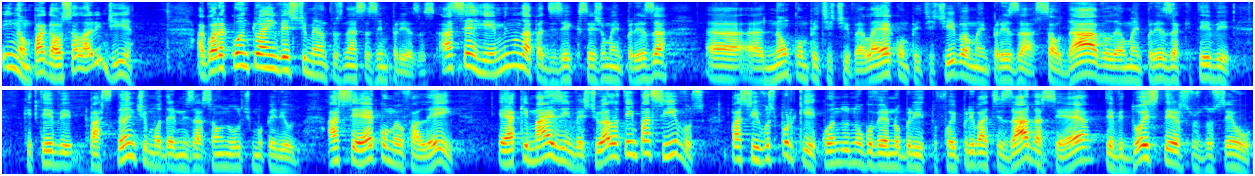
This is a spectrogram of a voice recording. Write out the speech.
em não pagar o salário em dia. Agora, quanto a investimentos nessas empresas, a CRM não dá para dizer que seja uma empresa uh, não competitiva. Ela é competitiva, é uma empresa saudável, é uma empresa que teve, que teve bastante modernização no último período. A CE, como eu falei, é a que mais investiu. Ela tem passivos. Passivos porque, quando no governo Brito foi privatizada a CE, teve dois terços do seu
